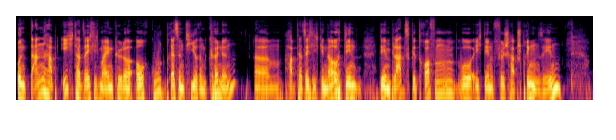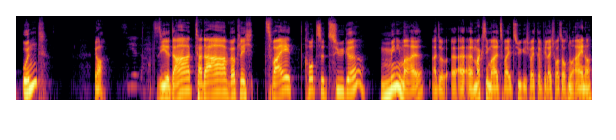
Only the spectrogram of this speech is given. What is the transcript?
Und dann habe ich tatsächlich meinen Köder auch gut präsentieren können. Ähm, habe tatsächlich genau den, den Platz getroffen, wo ich den Fisch habe springen sehen. Und ja, siehe da, siehe da tada, wirklich zwei kurze Züge, minimal, also äh, äh, maximal zwei Züge, ich weiß gar nicht, vielleicht war es auch nur einer,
